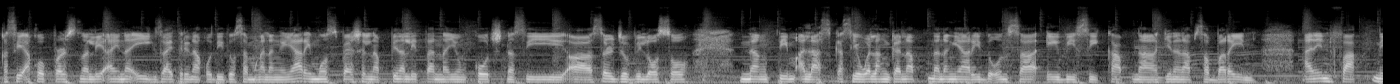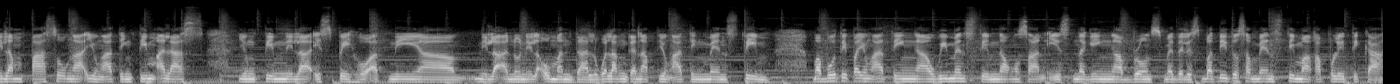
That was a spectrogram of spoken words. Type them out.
Kasi ako personally ay na-excite rin ako dito sa mga nangyayari mo, special na pinalitan na yung coach na si ah, Sergio Veloso ng Team Alas kasi walang ganap na nangyari doon sa ABC Cup na ginanap sa Bahrain. And in fact, nilampaso nga yung ating Team Alas, yung team nila Espejo at ni ah, nila ano nila Umandal. Walang ganap yung ating men's team. Mabuti pa yung ating ah, women's team na kung saan is naging ah, bronze medalist. But dito sa men's team mga kapolitika,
